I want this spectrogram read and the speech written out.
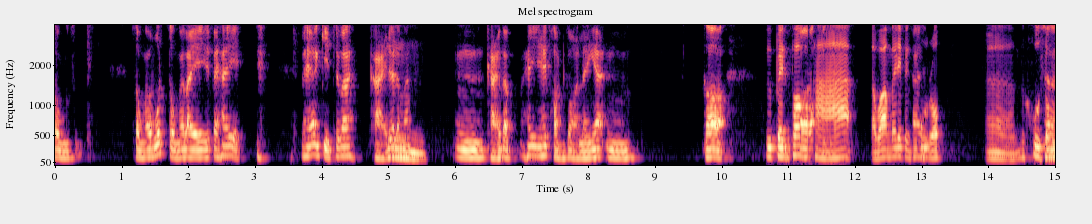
ส่งส่งอาวุธส่งอะไรไปให้ ไปให้อังกฤษใช่ปะขายด้วยแล้วมั้ง อืมอืมขายแบบให้ให้ผ่อนก่อนอะไรเงี้ยอืมก็คือเป็นพ่อพอค้า แต่ว่าไม่ได้เป็นใช่คู่รบ เอ่อคู่สง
